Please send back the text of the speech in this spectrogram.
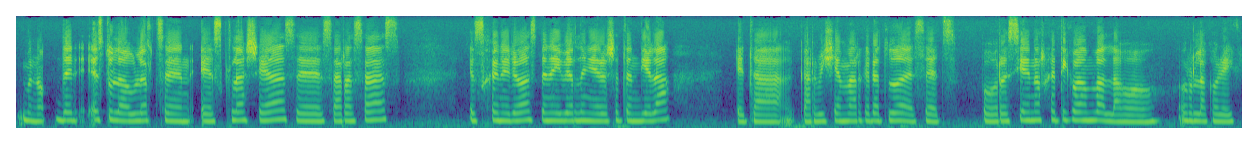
bueno, den, ez dula ulertzen ez klaseaz, ez arrazaz, ez generoaz, denei berdin esaten diela, eta garbixen markeratu da ez ez. Pobrezia energetikoan baldago horrelakorik.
